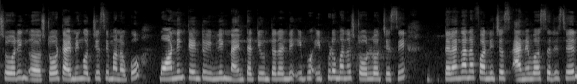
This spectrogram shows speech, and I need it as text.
స్టోరింగ్ స్టోర్ టైమింగ్ వచ్చేసి మనకు morning ten to evening nine thirty ఉంటుందండి. ఇప్పుడు మన స్టోర్లో వచ్చేసి Telangana furnitures anniversary sale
